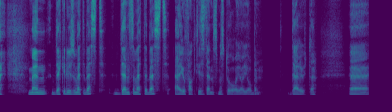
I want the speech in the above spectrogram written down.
Men det er ikke du som vet det best. Den som vet det best, er jo faktisk den som står og gjør jobben der ute. Eh,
